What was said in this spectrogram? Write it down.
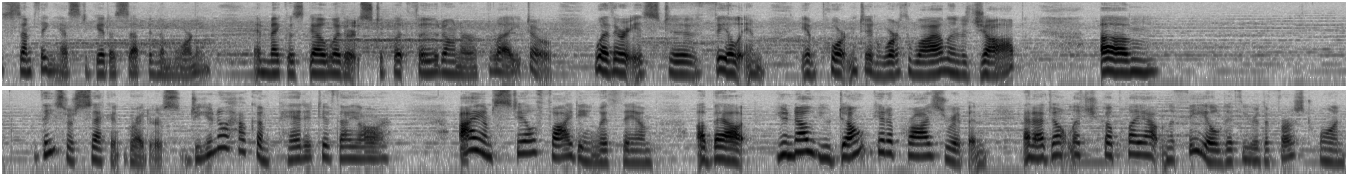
Something has to get us up in the morning and make us go, whether it's to put food on our plate or whether it's to feel Im important and worthwhile in a job. Um, these are second graders. Do you know how competitive they are? I am still fighting with them about, you know, you don't get a prize ribbon, and I don't let you go play out in the field if you're the first one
